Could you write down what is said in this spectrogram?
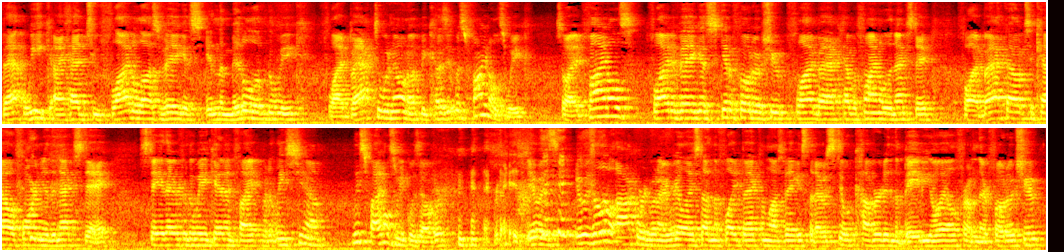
that week. I had to fly to Las Vegas in the middle of the week, fly back to Winona because it was finals week. So I had finals, fly to Vegas, get a photo shoot, fly back, have a final the next day, fly back out to California the next day, stay there for the weekend and fight. But at least you know at least finals week was over. right. It was it was a little awkward when I realized on the flight back from Las Vegas that I was still covered in the baby oil from their photo shoot.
